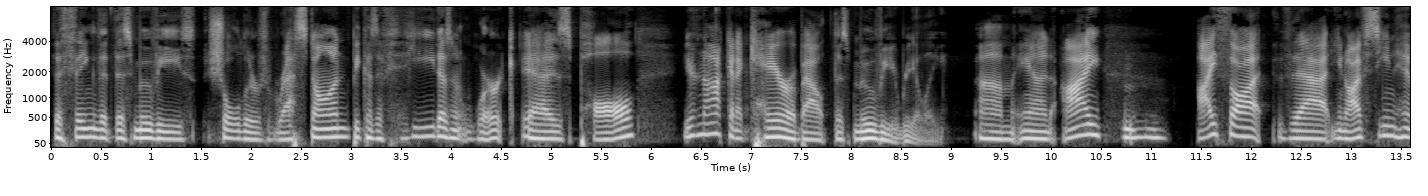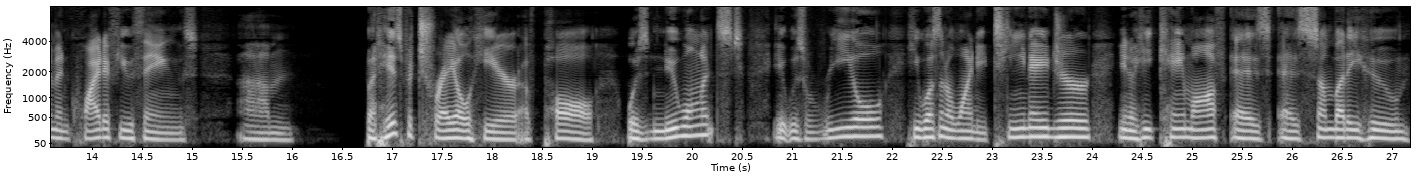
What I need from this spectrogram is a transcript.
the thing that this movie's shoulders rest on because if he doesn't work as Paul, you're not going to care about this movie really. Um, and I Mm-hmm. I thought that you know I've seen him in quite a few things, um, but his portrayal here of Paul was nuanced. It was real. He wasn't a whiny teenager. You know, he came off as as somebody who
